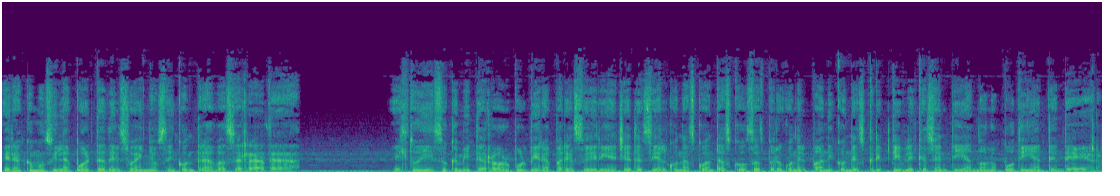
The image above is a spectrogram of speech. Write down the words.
Era como si la puerta del sueño se encontraba cerrada. Esto hizo que mi terror volviera a aparecer y ella decía algunas cuantas cosas pero con el pánico indescriptible que sentía no lo podía entender.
